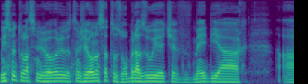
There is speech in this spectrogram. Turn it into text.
my sme tu vlastne už hovorili o tom, že ono sa to zobrazuje či v médiách a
